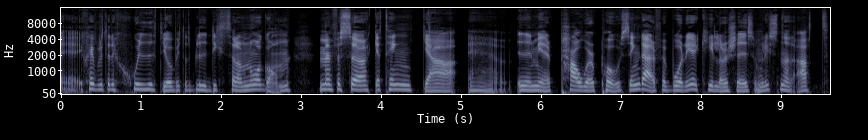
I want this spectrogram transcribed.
eh, självklart är det skitjobbigt att bli dissad av någon. Men försöka tänka eh, i en mer power posing där för både er killar och tjejer som lyssnar att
